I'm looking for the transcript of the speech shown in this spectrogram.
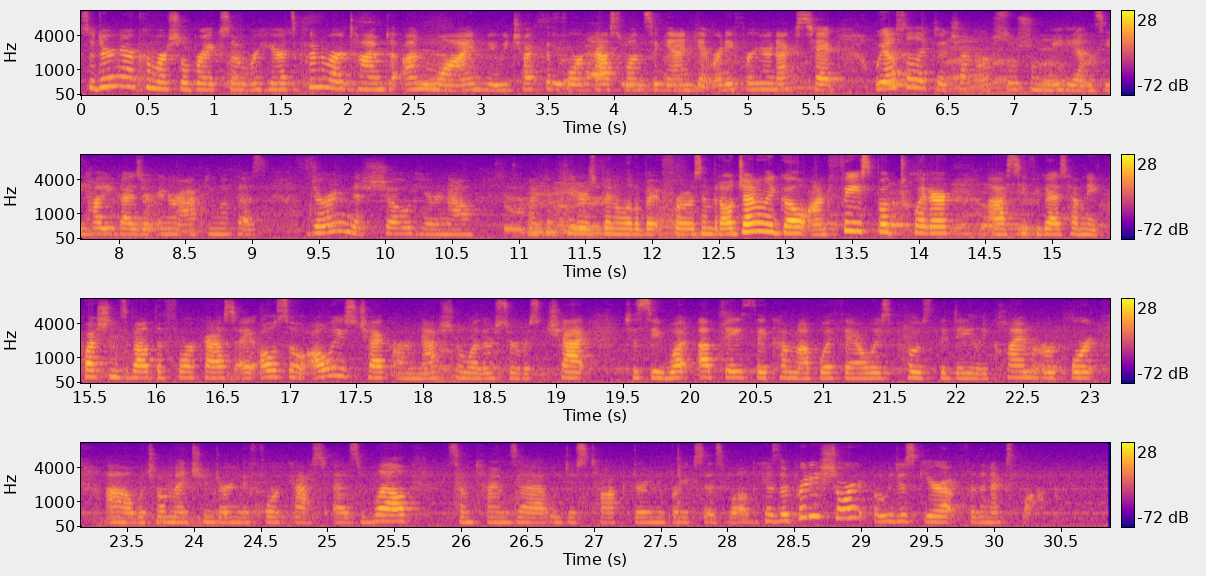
So during our commercial breaks over here, it's kind of our time to unwind, maybe check the forecast once again, get ready for your next hit. We also like to check our social media and see how you guys are interacting with us during the show here now. My computer's been a little bit frozen, but I'll generally go on Facebook, Twitter, uh, see if you guys have any questions about the forecast. I also always check our National Weather Service chat to see what updates they come up with. They always post the daily climate report, uh, which I'll mention during the forecast as well. Sometimes uh, we just talk during the breaks as well because they're pretty short, but we just gear up for the next block.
